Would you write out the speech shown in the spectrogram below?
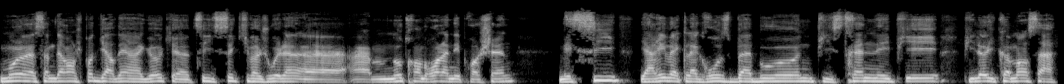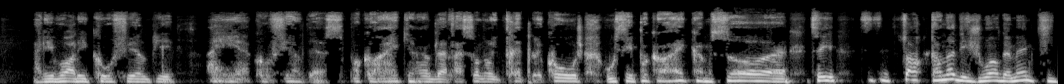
Moi, ça me dérange pas de garder un gars qui, il sait qu'il va jouer là, à un autre endroit l'année prochaine. Mais si il arrive avec la grosse baboune, puis il se traîne les pieds, puis là il commence à aller voir les co puis hey, Cofield, c'est pas correct hein, de la façon dont il traite le coach, ou c'est pas correct comme ça. tu sais, t'en as des joueurs de même qui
